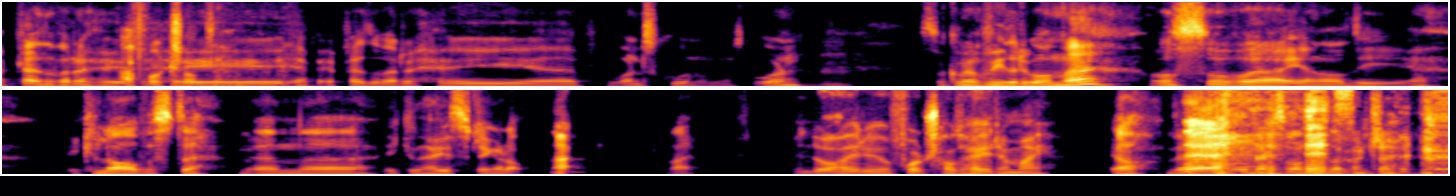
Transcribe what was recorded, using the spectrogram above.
Jeg pleide å være høy, høy jeg, pleide å være høy på barneskolen og ungdomsskolen. Mm. Så kom jeg på videregående, og så var jeg en av de ikke laveste, men uh, ikke den høyeste lenger, da. Men du har jo fortsatt høyere enn meg. Ja, det er, det er så vanskelig, da, kanskje.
